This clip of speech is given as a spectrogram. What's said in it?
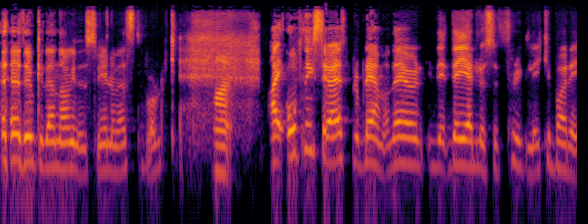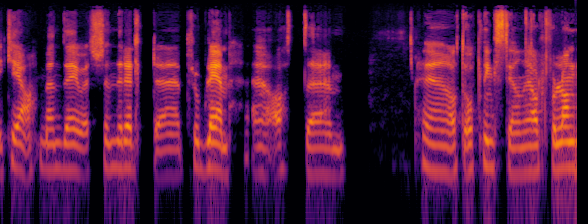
er det jo ikke den dagen du smiler mest til folk. Nei, Nei Åpningstida er et problem, og det, jo, det, det, gjelder jo selvfølgelig ikke bare Ikea, men det er jo et generelt eh, problem eh, at at åpningstidene er altfor lang.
